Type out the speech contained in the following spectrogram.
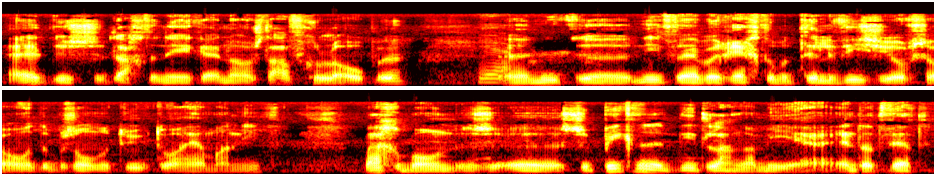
Hè, dus ze dachten, ik, nou is het afgelopen. Ja. Uh, niet, uh, niet, we hebben recht op een televisie of zo, want dat bestond natuurlijk toch helemaal niet. Maar gewoon, uh, ze pikten het niet langer meer. En dat werd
